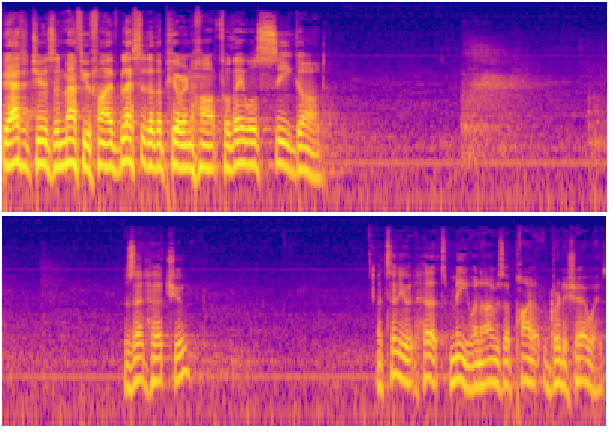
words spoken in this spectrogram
Beatitudes in Matthew 5 Blessed are the pure in heart, for they will see God. Does that hurt you? I tell you, it hurt me when I was a pilot with British Airways.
